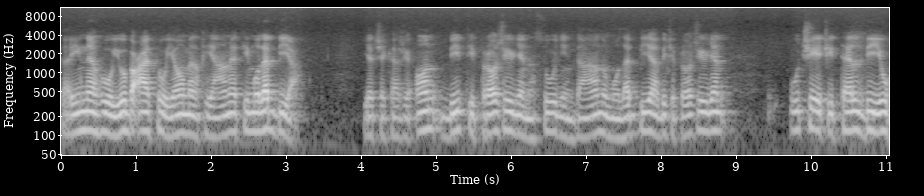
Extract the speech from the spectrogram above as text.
Fa innehu yub'athu yawm al-qiyamati mulabbiya. Jer će, kaže, on biti proživljen na sudnjem danu, mulebija, bit će proživljen učeći telbiju,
